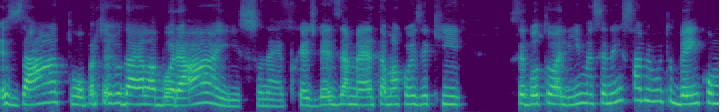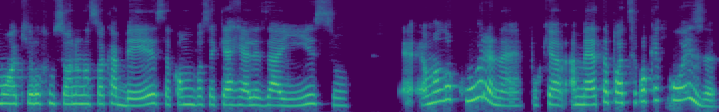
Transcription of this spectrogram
Exato, ou para te ajudar a elaborar isso, né? Porque às vezes a meta é uma coisa que você botou ali, mas você nem sabe muito bem como aquilo funciona na sua cabeça, como você quer realizar isso. É, é uma loucura, né? Porque a meta pode ser qualquer coisa.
